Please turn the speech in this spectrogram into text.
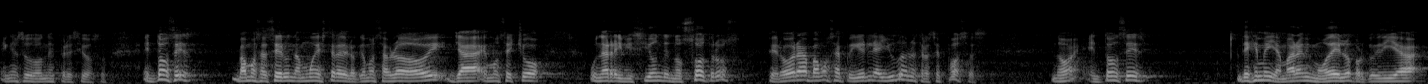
en esos dones preciosos. Entonces, vamos a hacer una muestra de lo que hemos hablado hoy. Ya hemos hecho una revisión de nosotros, pero ahora vamos a pedirle ayuda a nuestras esposas. ¿no? Entonces, déjenme llamar a mi modelo, porque hoy día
